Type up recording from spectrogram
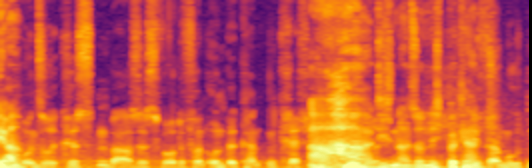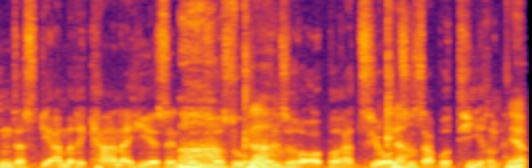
Ja. Unsere Küstenbasis wurde von unbekannten Kräften Aha, angegriffen. die sind also nicht Wir bekannt. vermuten, dass die Amerikaner hier sind und Ah, versuchen, klar. unsere Operation Klar. zu sabotieren. Ja.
